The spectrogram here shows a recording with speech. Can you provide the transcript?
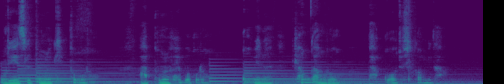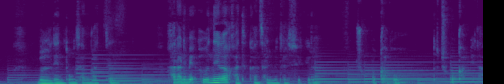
우리의 슬픔을 기쁨으로 아픔을 회복으로 고민을 평강으로 바꾸어 주실 겁니다. 물된 동산 같은 하나님의 은혜가 가득한 삶이 될 수 있기를 축복하고 또 축복합니다.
